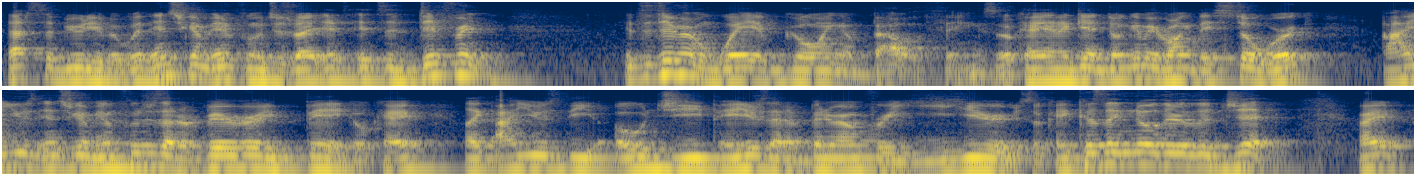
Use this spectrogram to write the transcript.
That's the beauty of it. With Instagram influencers, right, it, it's a different, it's a different way of going about things, okay? And again, don't get me wrong, they still work. I use Instagram influencers that are very, very big, okay? Like I use the OG pages that have been around for years, okay? Because they know they're legit. Right?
